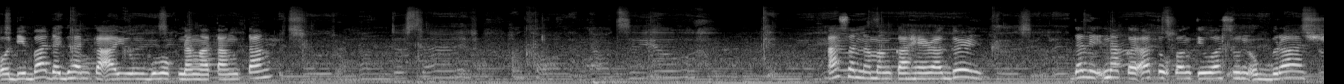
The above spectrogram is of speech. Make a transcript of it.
O di ba daghan kaayong buhok na nga tangtang? Asa naman ka Hera girl? Dali na kay ato pang tiwason og brush.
